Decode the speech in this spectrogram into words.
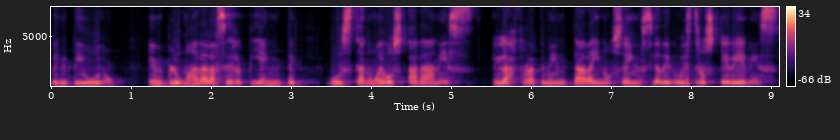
21. Emplumada la serpiente busca nuevos Adanes en la fragmentada inocencia de nuestros Edenes,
